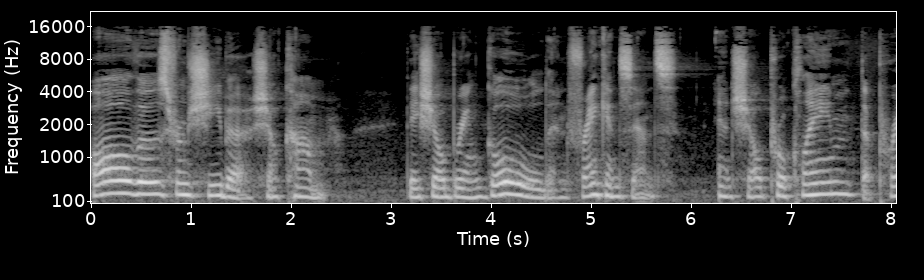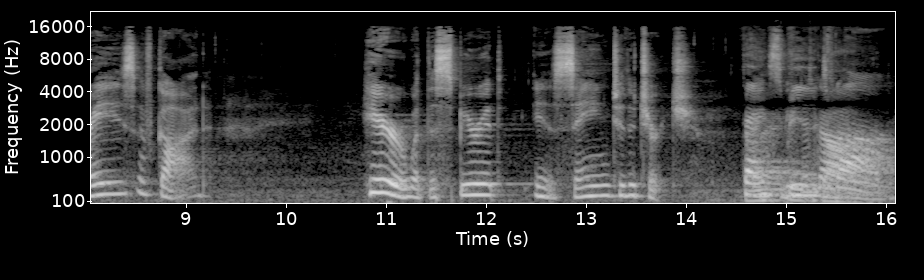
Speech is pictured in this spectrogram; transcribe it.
All those from Sheba shall come. They shall bring gold and frankincense and shall proclaim the praise of God. Hear what the Spirit is saying to the church. Thanks be to God.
